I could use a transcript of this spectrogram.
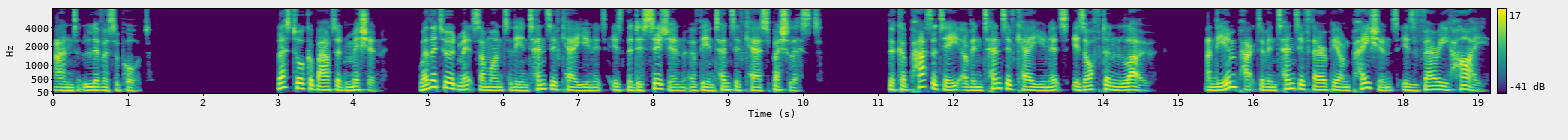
and liver support. Let's talk about admission. Whether to admit someone to the intensive care unit is the decision of the intensive care specialist. The capacity of intensive care units is often low, and the impact of intensive therapy on patients is very high.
